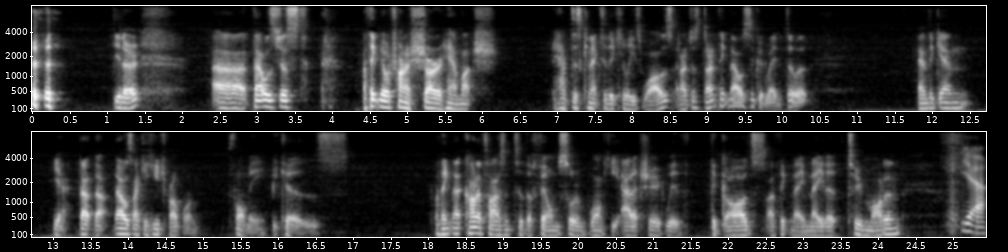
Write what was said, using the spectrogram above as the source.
you know? Uh, that was just. I think they were trying to show how much. how disconnected Achilles was, and I just don't think that was a good way to do it. And again, yeah, that, that, that was like a huge problem for me because I think that kind of ties into the film's sort of wonky attitude with the gods. I think they made it too modern. Yeah.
